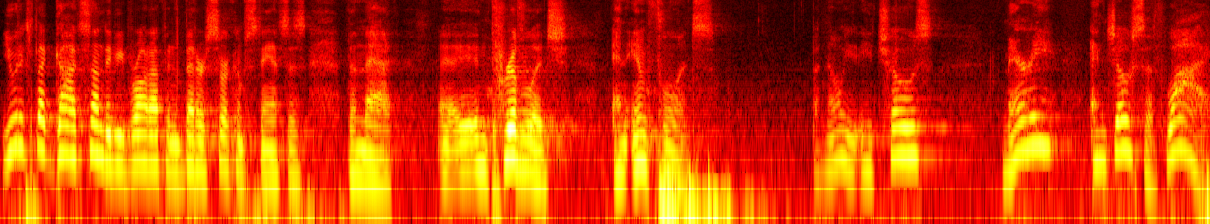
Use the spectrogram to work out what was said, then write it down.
You would expect God's son to be brought up in better circumstances than that, uh, in privilege and influence. But no, he, he chose Mary and Joseph. Why?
